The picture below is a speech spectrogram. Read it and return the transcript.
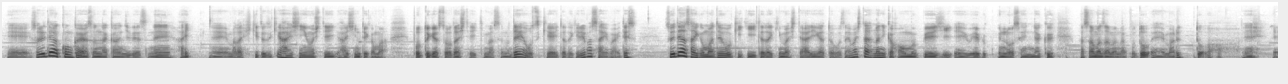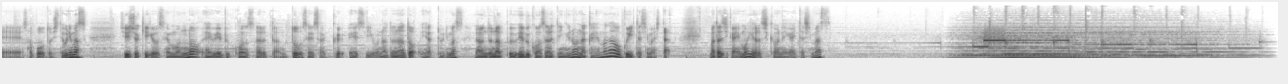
えー、それでは今回はそんな感じですね。はい。え、まだ引き続き配信をして、配信というかまあ、ポッドキャストを出していきますので、お付き合いいただければ幸いです。それでは最後までお聴きいただきましてありがとうございました。何かホームページ、え、ウェブの戦略、さまざ、まなこと、えー、まるっと、えー、サポートしております。中小企業専門のウェブコンサルタント、制作、SEO などなどやっております。ラウンドナップウェブコンサルティングの中山がお送りいたしました。また次回もよろしくお願いいたします。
